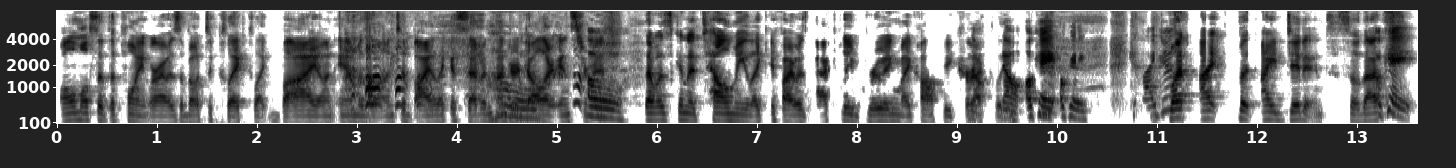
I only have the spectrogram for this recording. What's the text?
almost at the point where I was about to click like buy on Amazon to buy like a oh. seven hundred dollar instrument Oh, that was gonna tell me like if I was actually brewing my coffee no, correctly. no. Okay, okay. Can I just But I but I didn't. So that's Okay.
